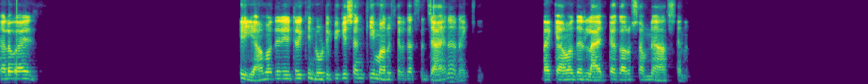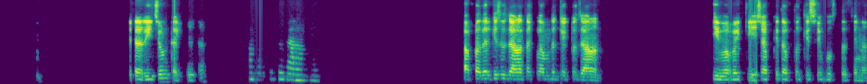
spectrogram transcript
Hello guys. এই আমাদের এটার কি নোটিফিকেশন কি মানুষের কাছে যায় না নাকি? নাকি আমাদের লাইভটা কারোর সামনে আসে না? এটা রিজনটা কি এটা? আপনাদের কিছু জানা থাকলে আমাদেরকে একটু জানান। কীভাবে কি? হিসাব কিতাব তো কিছুই বুঝতেছি না।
